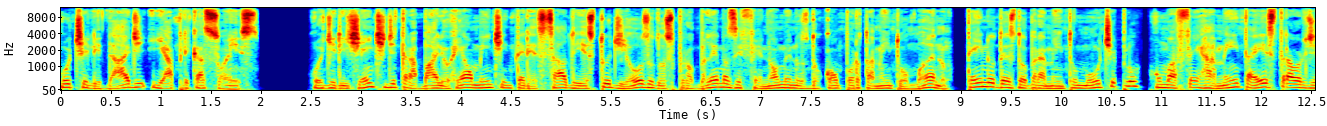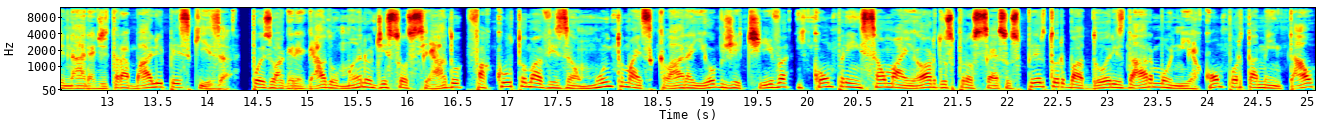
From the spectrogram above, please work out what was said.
utilidade e aplicações. O dirigente de trabalho realmente interessado e estudioso dos problemas e fenômenos do comportamento humano tem no desdobramento múltiplo uma ferramenta extraordinária de trabalho e pesquisa, pois o agregado humano dissociado faculta uma visão muito mais clara e objetiva e compreensão maior dos processos perturbadores da harmonia comportamental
